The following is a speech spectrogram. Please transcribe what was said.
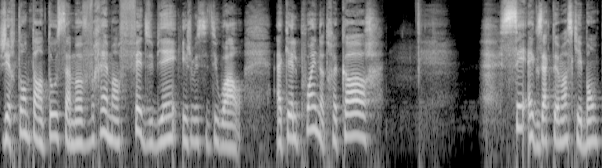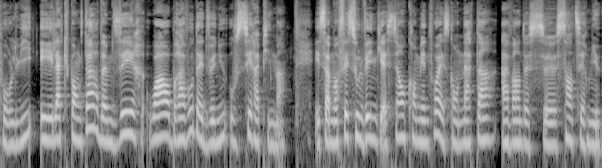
J'y retourne tantôt. Ça m'a vraiment fait du bien et je me suis dit, wow, à quel point notre corps c'est exactement ce qui est bon pour lui et l'acupuncteur de me dire waouh bravo d'être venu aussi rapidement et ça m'a fait soulever une question combien de fois est-ce qu'on attend avant de se sentir mieux?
